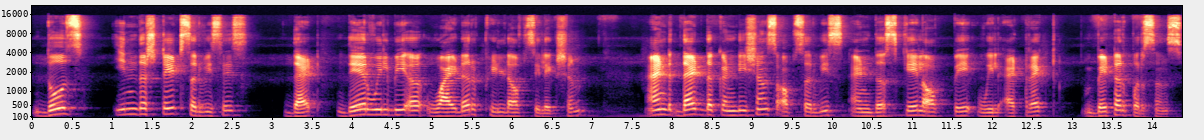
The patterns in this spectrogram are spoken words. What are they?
those in the state services, that there will be a wider field of selection, and that the conditions of service and the scale of pay will attract better persons.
